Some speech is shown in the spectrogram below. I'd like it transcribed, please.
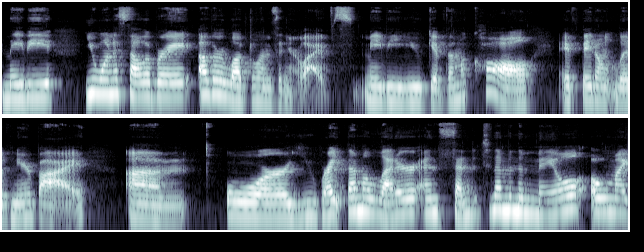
Maybe you want to celebrate other loved ones in your lives. Maybe you give them a call if they don't live nearby. Um, or you write them a letter and send it to them in the mail. Oh my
